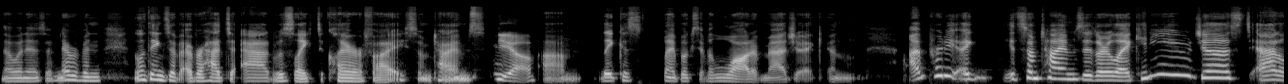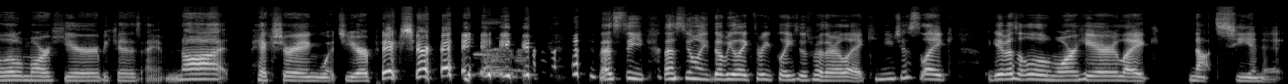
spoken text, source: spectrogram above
No one is. I've never been. The only things I've ever had to add was like to clarify sometimes. Yeah. Um, like because my books have a lot of magic and I'm pretty. I it's sometimes they're like, can you just add a little more here because I am not picturing what you're picturing. that's the that's the only. There'll be like three places where they're like, can you just like give us a little more here? Like not seeing it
